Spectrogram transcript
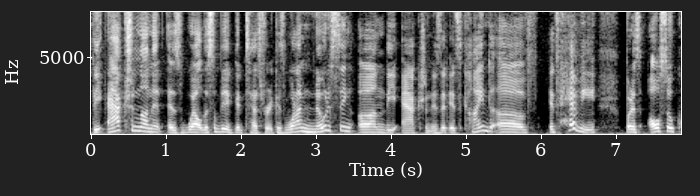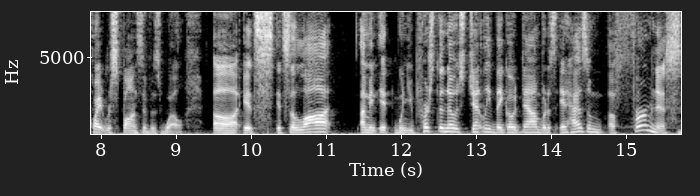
The action on it as well, this will be a good test for it, because what I'm noticing on the action is that it's kind of, it's heavy, but it's also quite responsive as well. Uh, it's, it's a lot, I mean, it when you push the notes gently, they go down, but it has a, a firmness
